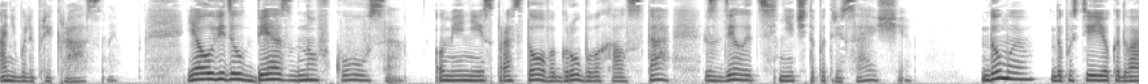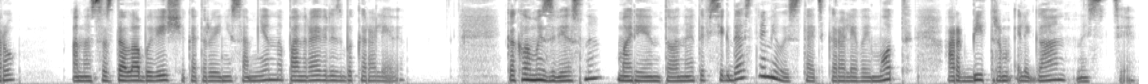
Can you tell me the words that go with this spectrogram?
они были прекрасны. Я увидел бездну вкуса, умение из простого грубого холста сделать нечто потрясающее. Думаю, допусти ее ко двору — она создала бы вещи, которые, несомненно, понравились бы королеве. Как вам известно, Мария Антуанетта всегда стремилась стать королевой мод, арбитром элегантности,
